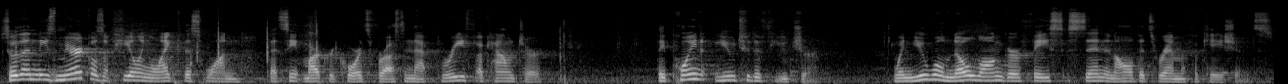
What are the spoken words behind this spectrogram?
So then, these miracles of healing, like this one that St. Mark records for us in that brief encounter, they point you to the future when you will no longer face sin and all of its ramifications.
